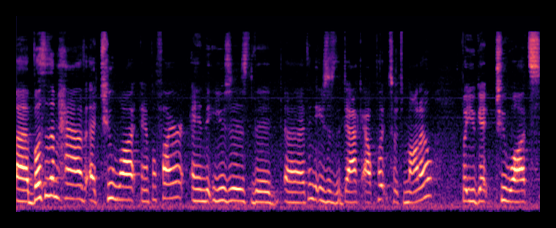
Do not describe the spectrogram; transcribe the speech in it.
uh, both of them have a two watt amplifier, and it uses the uh, I think it uses the DAC output, so it's mono, but you get two watts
